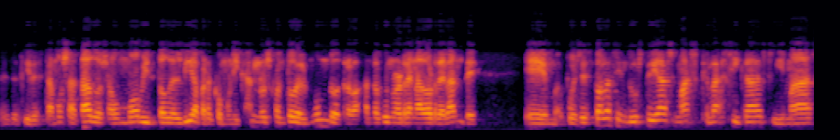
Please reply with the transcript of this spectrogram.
es decir, estamos atados a un móvil todo el día para comunicarnos con todo el mundo, trabajando con un ordenador delante, pues esto a las industrias más clásicas y más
